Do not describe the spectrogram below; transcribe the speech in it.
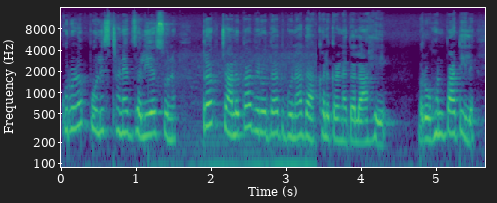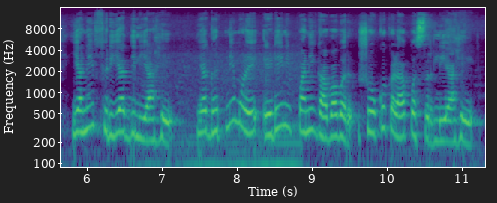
कुरळप पोलीस ठाण्यात झाली असून ट्रक चालकाविरोधात गुन्हा दाखल करण्यात आला आहे. रोहन पाटील यांनी फिर्याद दिली आहे. या घटनेमुळे एडे निप्पाणी गावावर शोककळा पसरली आहे.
